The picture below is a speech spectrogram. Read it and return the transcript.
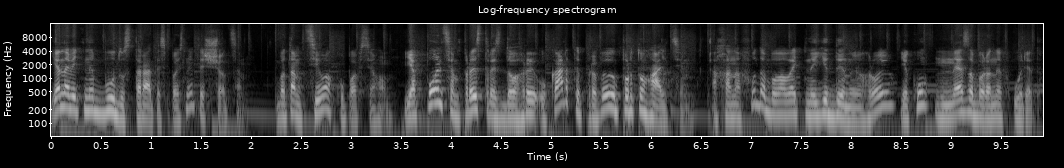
Я навіть не буду старатись пояснити, що це. бо там ціла купа всього. Японцям пристрасть до гри у карти привили португальці, а Ханафуда була ледь не єдиною грою, яку не заборонив уряд,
